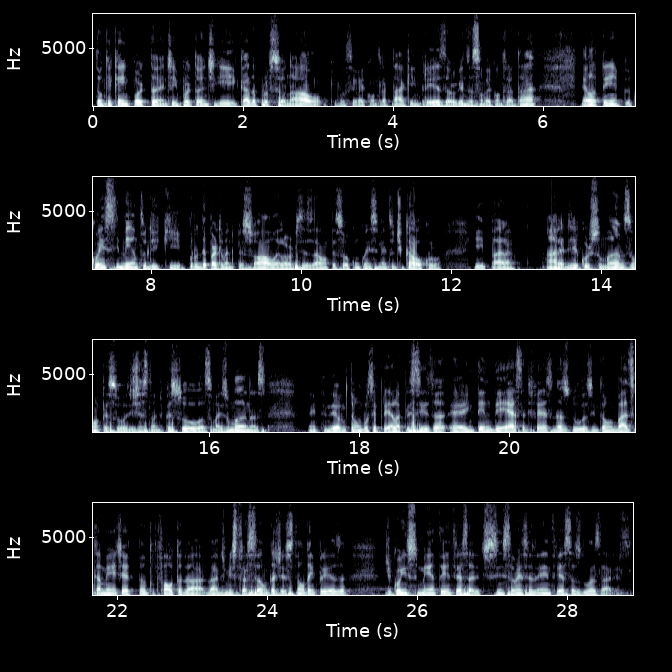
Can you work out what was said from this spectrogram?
Então, o que, que, é importante? É importante que cada profissional que você vai contratar, que a empresa, a organização vai contratar, ela tenha conhecimento de que, para o departamento pessoal, ela vai precisar uma pessoa com conhecimento de cálculo. E para área de recursos humanos, uma pessoa de gestão de pessoas, mais humanas, entendeu? Então você, ela precisa é, entender essa diferença das duas. Então, basicamente, é tanto falta da, da, administração, da gestão da empresa, de conhecimento entre essa distinção entre essas duas áreas.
